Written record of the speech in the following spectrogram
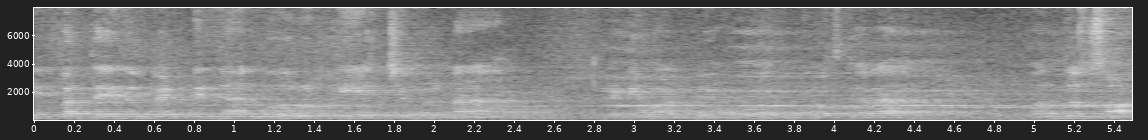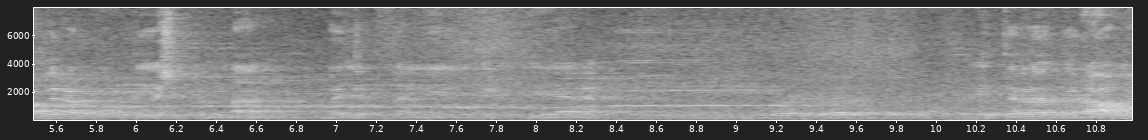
ಇಪ್ಪತ್ತೈದು ಬೆಡ್ಡಿನ ನೂರು ಪಿ ಎಚ್ ಯುಗಳನ್ನ ರೆಡಿ ಮಾಡಬೇಕು. ಅದಕ್ಕೋಸ್ಕರ ಒಂದು ಸಾವಿರ ಕೋಟಿಯಷ್ಟನ್ನು ಬಜೆಟ್ನಲ್ಲಿ ಇಟ್ಟಿದ್ದಾರೆ ಥರ ಗ್ರಾಮ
